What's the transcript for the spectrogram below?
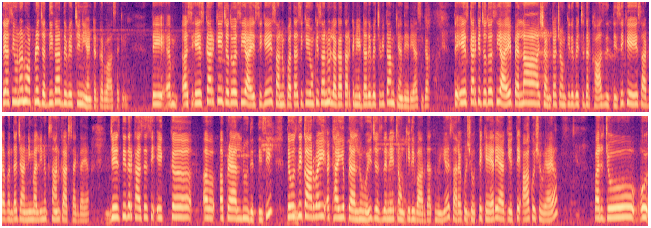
ਤੇ ਅਸੀਂ ਉਹਨਾਂ ਨੂੰ ਆਪਣੇ ਜੱਦੀ ਘਰ ਦੇ ਵਿੱਚ ਹੀ ਨਹੀਂ ਐਂਟਰ ਕਰਵਾ ਸਕੀ। ਤੇ ਅਮ, ਅਸੀਂ ਇਸ ਕਰਕੇ ਜਦੋਂ ਅਸੀਂ ਆਏ ਸੀਗੇ ਸਾਨੂੰ ਪਤਾ ਸੀ ਕਿ ਕਿਉਂਕਿ ਸਾਨੂੰ ਲਗਾਤਾਰ ਕੈਨੇਡਾ ਦੇ ਵਿੱਚ ਵੀ ਧਮਕੀਆਂ ਦੇ ਰਿਹਾ ਸੀਗਾ। ਤੇ ਇਸ ਕਰਕੇ ਜਦੋਂ ਅਸੀਂ ਆਏ ਪਹਿਲਾਂ ਸ਼ੰਕਰ ਚੌਂਕੀ ਦੇ ਵਿੱਚ ਦਰਖਾਸਤ ਦਿੱਤੀ ਸੀ ਕਿ ਇਹ ਸਾਡਾ ਬੰਦਾ ਜਾਨੀ ਮਾਲੀ ਨੁਕਸਾਨ ਕਰ ਸਕਦਾ ਆ। ਜਿਸ ਦੀ ਦਰਖਾਸਤ ਅਸੀਂ 1 ਅ- ਅਪ੍ਰੈਲ ਨੂੰ ਦਿੱਤੀ ਸੀ ਤੇ ਉਸ ਦੀ ਕਾਰਵਾਈ 28 ਅਪ੍ਰੈਲ ਨੂੰ ਹੋਈ ਜਿਸ ਦਿਨ ਇਹ ਚੌਂਕੀ ਦੀ ਵਾਰਦਾਤ ਹੋਈ ਹੈ ਸਾਰਾ ਕੁਝ ਉੱਤੇ ਕਹਿ ਰਿਹਾ ਕਿ ਇੱਥੇ ਆਹ ਕੁਝ ਹੋਇਆ ਆ। ਪਰ ਜੋ ਉਹ-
